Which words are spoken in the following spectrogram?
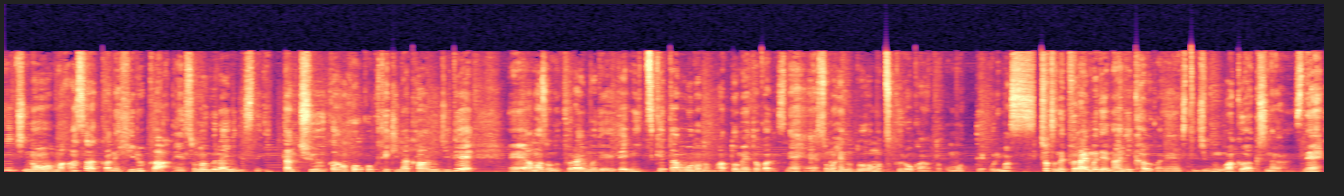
日の、まあ、朝かね、昼か、えー、そのぐらいにですね、一旦中間報告的な感じで、えー、Amazon のプライムデーで見つけたもののまとめとかですね、えー、その辺の動画も作ろうかなと思っております。ちょっとね、プライムデー何買うかね、ちょっと自分ワクワクしながらですね、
